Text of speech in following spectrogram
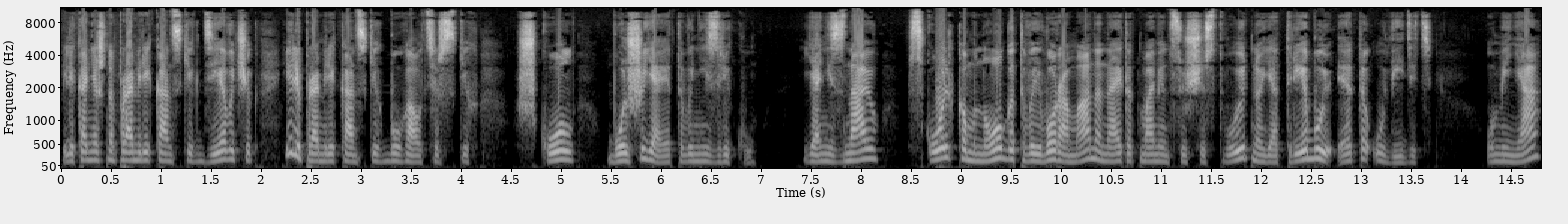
или, конечно, про американских девочек или про американских бухгалтерских школ. Больше я этого не изреку. Я не знаю, сколько много твоего романа на этот момент существует, но я требую это увидеть. У меня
